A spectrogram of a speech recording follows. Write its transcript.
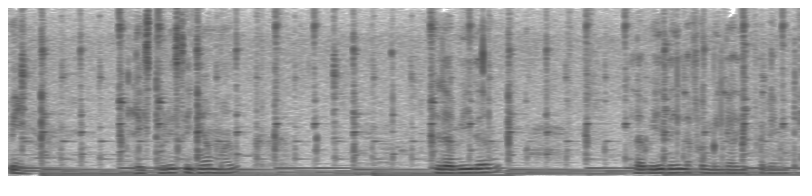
Fin. La historia se llama La vida, la vida y la familia diferente.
